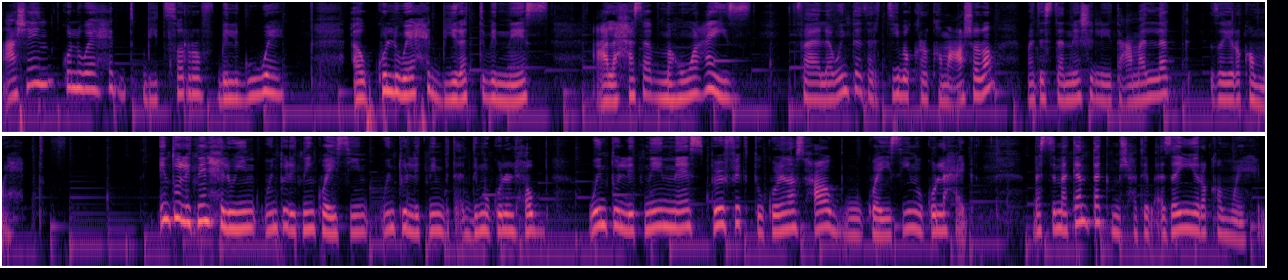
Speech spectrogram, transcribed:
عشان كل واحد بيتصرف باللي جواه أو كل واحد بيرتب الناس على حسب ما هو عايز. فلو انت ترتيبك رقم عشرة ما تستناش اللي يتعمل لك زي رقم واحد. أنتوا الاتنين حلوين وانتوا الاتنين كويسين وانتوا الاتنين بتقدموا كل الحب وانتوا الاتنين ناس بيرفكت وكلنا أصحاب وكويسين وكل حاجة. بس مكانتك مش هتبقى زي رقم واحد.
